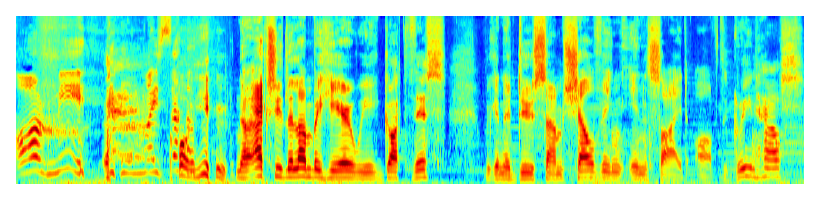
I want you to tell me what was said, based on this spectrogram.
Or me, myself. Oh, you. No, actually, the lumber here, we got this. We're going to do some shelving inside of the greenhouse.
